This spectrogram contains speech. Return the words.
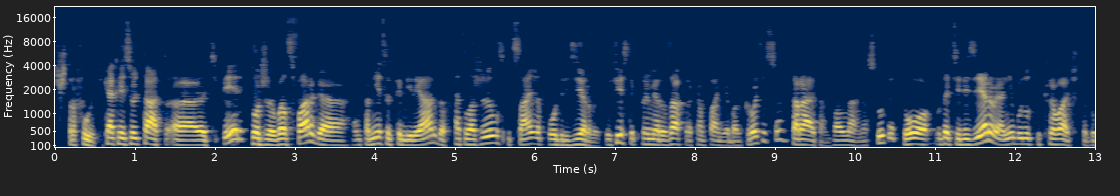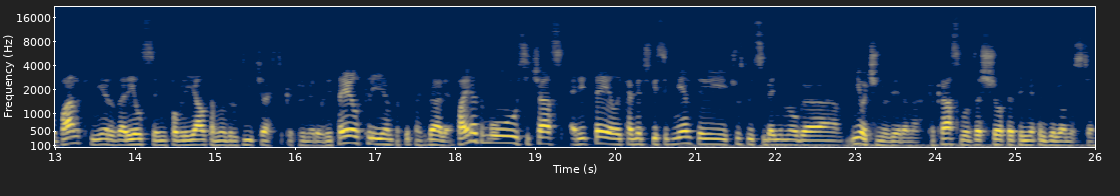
штрафуют. Как результат, э, теперь тот же Wells Fargo, он там несколько миллиардов отложил специально под резервы. То есть, если, к примеру, завтра компания банкротится, вторая там волна наступит, то вот эти резервы, они будут покрывать, чтобы банк не разорился разорился и не повлиял там на другие части, как, к примеру, ритейл клиентов и так далее. Поэтому сейчас ритейл и коммерческие сегменты чувствуют себя немного не очень уверенно, как раз вот за счет этой неопределенности.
